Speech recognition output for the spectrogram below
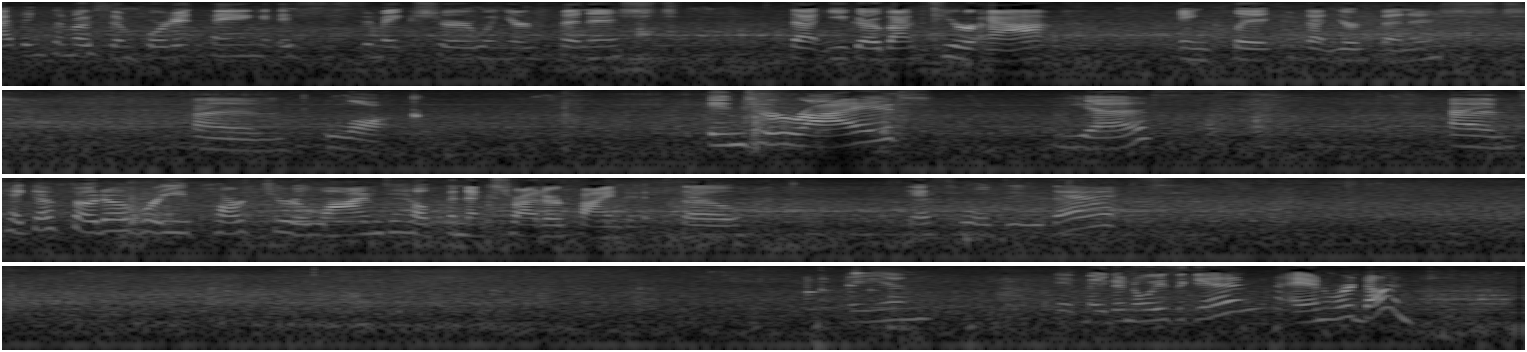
I think the most important thing is just to make sure when you're finished that you go back to your app and click that you're finished. Um, lock. End your ride. Yes. Um, take a photo of where you parked your lime to help the next rider find it. So, guess we'll do that. And it made a noise again, and we're done.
